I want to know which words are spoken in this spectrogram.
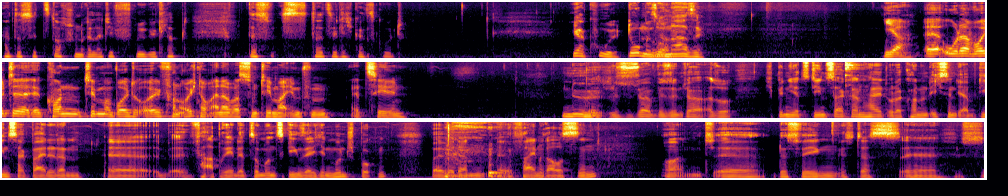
hat das jetzt doch schon relativ früh geklappt. Das ist tatsächlich ganz gut. Ja, cool. Dome, so Ja. Nase. Ja, äh, oder wollte äh, Con, Tim, wollte eu- von euch noch einer was zum Thema Impfen erzählen? Nö, es ist ja, wir sind ja, also bin jetzt Dienstag dann halt, oder Con und ich sind ja ab Dienstag beide dann äh, verabredet zum uns gegenseitig in den Mund spucken, weil wir dann äh, fein raus sind. Und äh, deswegen ist das, äh, ist,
